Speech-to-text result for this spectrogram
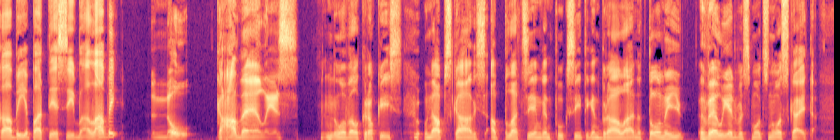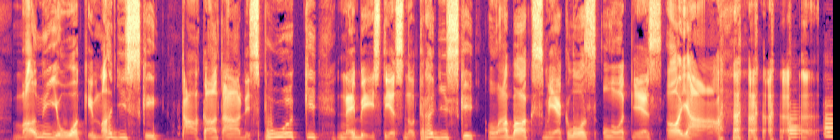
kā bija patiesībā. Labi? Nu, kā vēlies! Novēl krokīs un apskāvis ap pleciem gan puksīti, gan brālēnu Toniju, vēl iedvesmots noskaita. Mani joki maģiski, tā kā tādi spoki, nebīsties no traģiski, labāk smieklos lokies, o jā!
